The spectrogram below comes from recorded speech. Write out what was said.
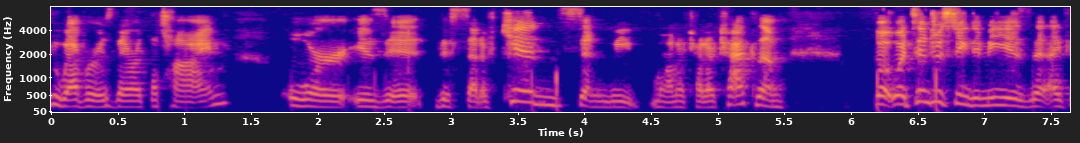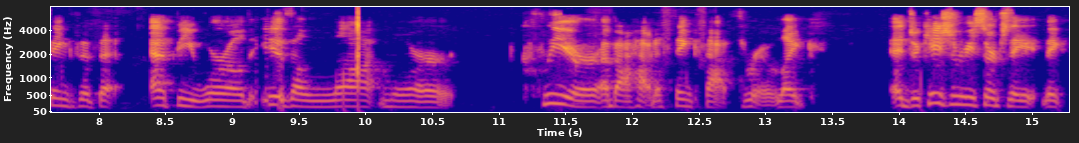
whoever is there at the time? Or is it this set of kids and we want to try to track them? But what's interesting to me is that i think that the epi world is a lot more clear about how to think that through. Like education research they they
